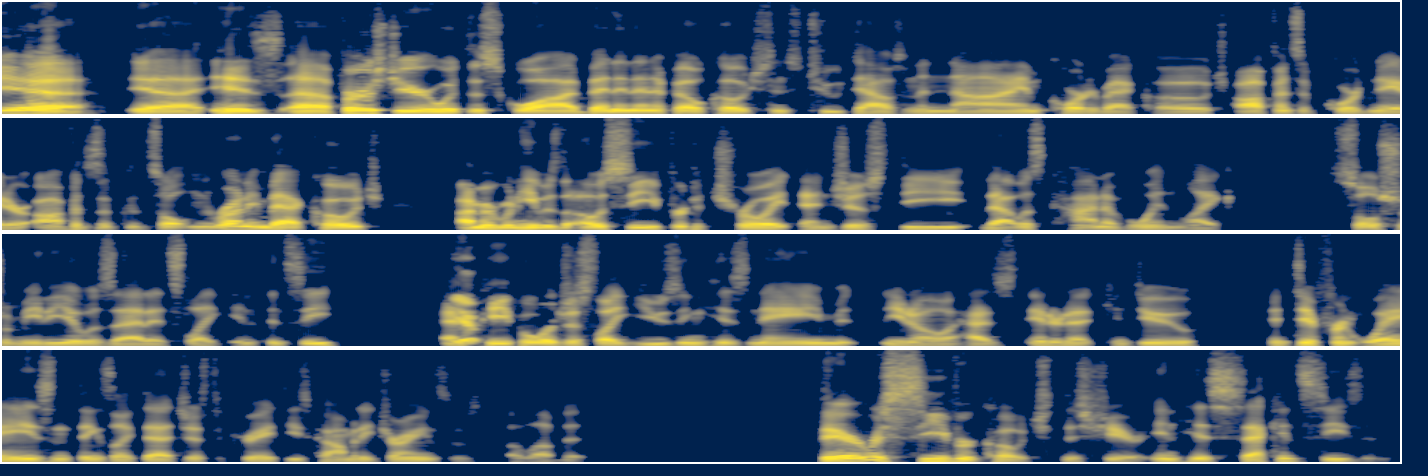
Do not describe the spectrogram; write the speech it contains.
Yeah, Yeah, his, uh, 1st year with the squad, been an NFL coach since 2009, quarterback coach, offensive coordinator, offensive consultant, running back coach. I remember when he was the OC for Detroit and just the that was kind of when, like, social media was at its, like, infancy, and Yep. people were just, like, using his name, you know, as internet can do in different ways and things like that just to create these comedy trains. Was I loved it. Their receiver coach this year in his 2nd season,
